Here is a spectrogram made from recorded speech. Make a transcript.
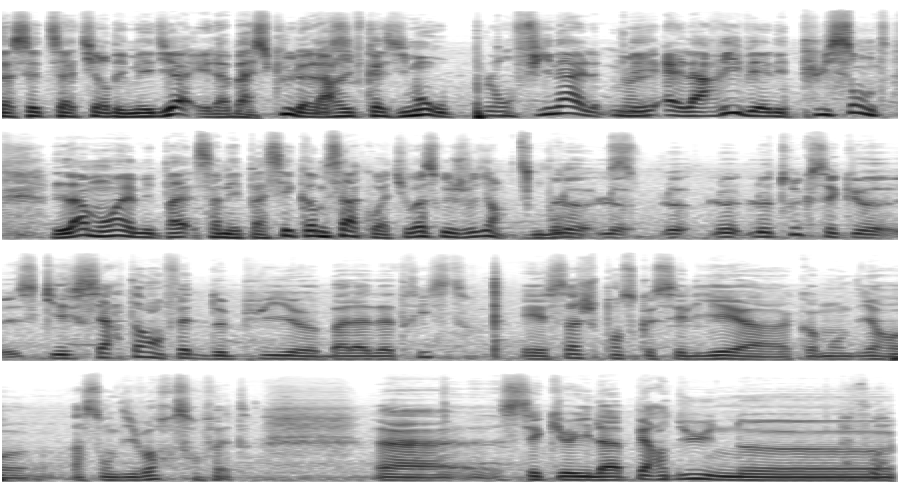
t'as cette satire des médias, et la bascule, elle arrive quasiment au plan final. Mais elle arrive et elle est puissante. Là, moi, elle m'est pas- ça m'est passé comme ça, quoi. Tu vois ce que je veux dire? Bon, Le, le- le- truc, c'est que ce qui est certain en fait depuis euh, Balada Triste, et ça, je pense que c'est lié à comment dire euh, à son divorce en fait. euh, c'est qu'il a perdu une, euh,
